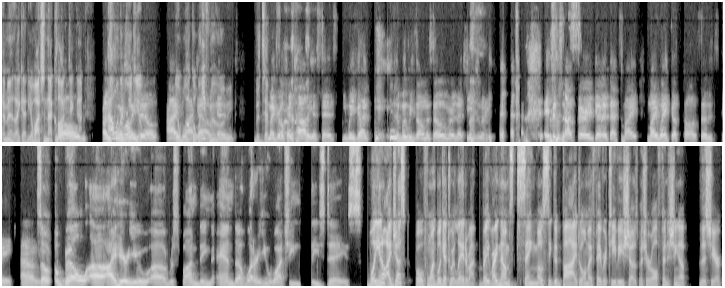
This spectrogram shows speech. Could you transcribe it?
ten minutes. I got you're watching that clock tick Well, down. How in the world unfortunately, you- Bill, I you walk away out, from a movie and my girlfriend Talia says we've got the movie's almost over. That's usually if it's not very good. That's my my wake up call, so to speak. Um, So, Bill, uh, I hear you uh, responding. And uh, what are you watching these days? Well, you know, I just well, for one, we'll get to it later. But right right now, I'm saying mostly goodbye to all my favorite TV shows, which are all finishing up this year.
